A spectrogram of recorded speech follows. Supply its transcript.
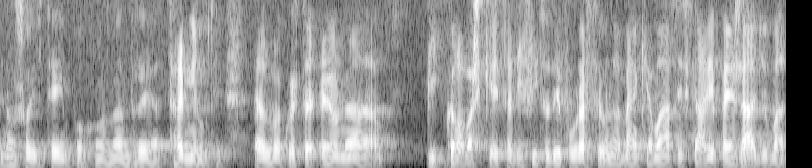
non so il tempo con Andrea, tre minuti. Allora, questa è una piccola vaschetta di fitodepurazione, l'abbiamo chiamata in scala di paesaggio, ma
